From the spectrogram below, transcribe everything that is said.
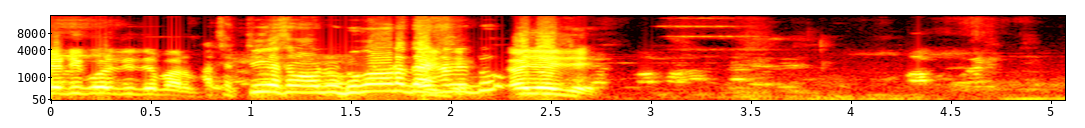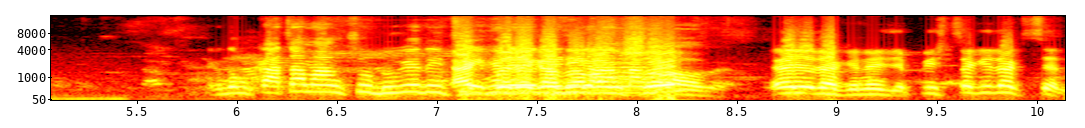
রেডি করে দিতে পারব। আচ্ছা ঠিক আছে একটু ঢুকানোটা দেখান একটু। এই যে এই যে। একদম কাঁচা মাংস ঢুকে দিচ্ছে একবারে কাঁচা মাংস। হবে। এই যে দেখেন এই যে পিসটা কি দেখছেন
